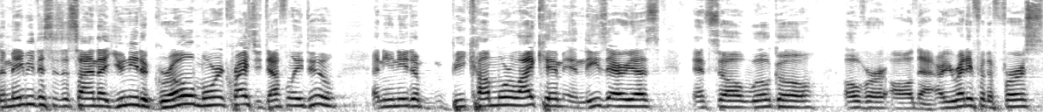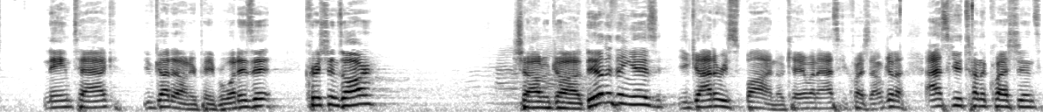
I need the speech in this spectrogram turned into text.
then maybe this is a sign that you need to grow more in Christ. You definitely do. And you need to become more like Him in these areas. And so we'll go over all that. Are you ready for the first name tag? You've got it on your paper. What is it? Christians are? Child of God. The other thing is, you got to respond, okay, when I ask you a question. I'm going to ask you a ton of questions.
